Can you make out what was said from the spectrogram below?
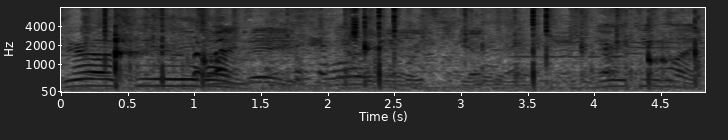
Zero two one. Zero two one.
